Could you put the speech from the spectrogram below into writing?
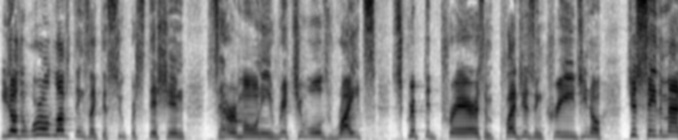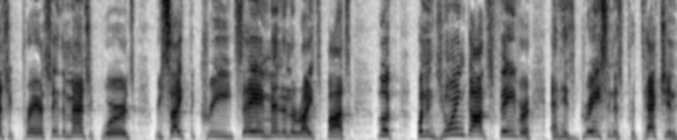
You know, the world loves things like this superstition, ceremony, rituals, rites, scripted prayers, and pledges and creeds. You know, just say the magic prayer, say the magic words, recite the creed, say amen in the right spots. Look, but enjoying God's favor and His grace and His protection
